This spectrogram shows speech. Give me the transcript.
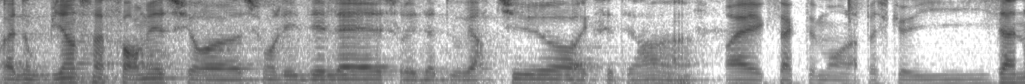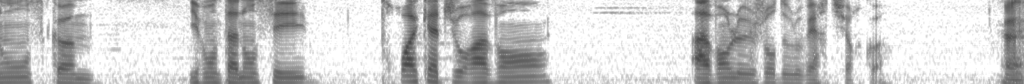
Ouais, donc bien s'informer sur, euh, sur les délais, sur les dates d'ouverture, etc. Ouais, exactement là, parce qu'ils annoncent comme, ils vont t'annoncer 3-4 jours avant, avant le jour de l'ouverture, quoi. Ouais.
